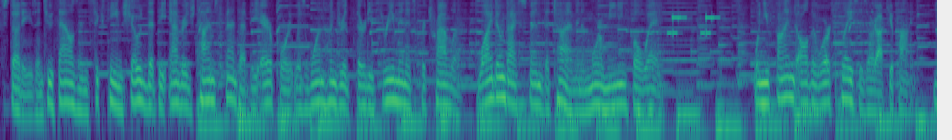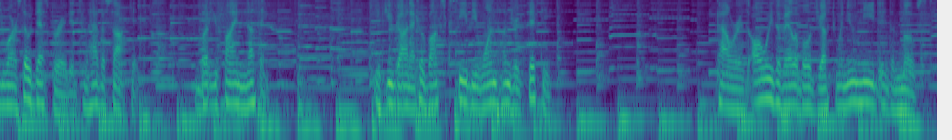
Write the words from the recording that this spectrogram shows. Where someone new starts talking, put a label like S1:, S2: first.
S1: Studies in 2016 showed that the average time spent at the airport was 133 minutes per traveler. Why don't I spend the time in a more meaningful way? When you find all the workplaces are occupied, you are so desperated to have a socket. But you find nothing. If you got EchoBox EB150, power is always available just when you need it the most.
